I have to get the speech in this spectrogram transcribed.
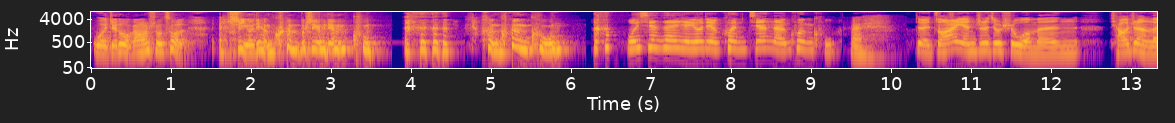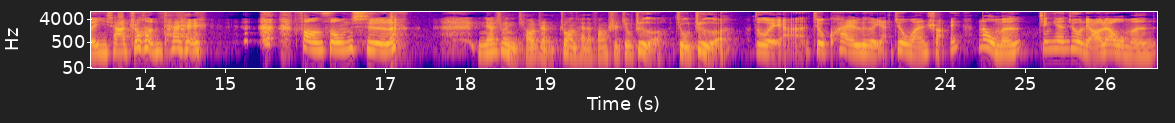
我觉得我刚刚说错了，是有点困，不是有点苦，很困苦。我现在也有点困，艰难困苦。哎，对，总而言之就是我们调整了一下状态。放松去了，人家说你调整状态的方式就这就这，对呀，就快乐呀，就玩耍。哎，那我们今天就聊聊我们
